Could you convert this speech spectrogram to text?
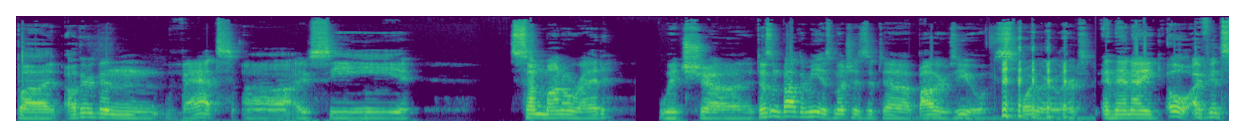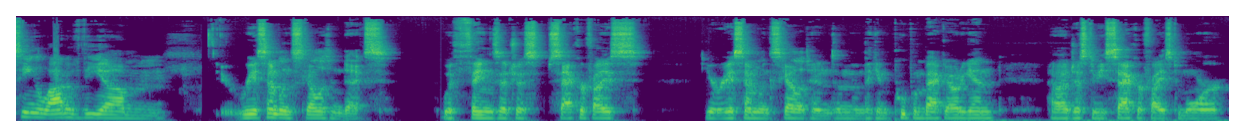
But other than that, uh, I see some mono red which uh, doesn't bother me as much as it uh, bothers you. Spoiler alert. And then I oh I've been seeing a lot of the um, reassembling skeleton decks with things that just sacrifice your reassembling skeletons and then they can poop them back out again uh, just to be sacrificed more.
